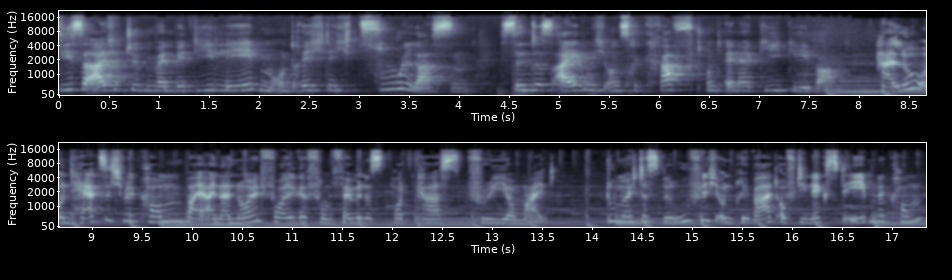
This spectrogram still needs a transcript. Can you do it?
diese Archetypen, wenn wir die leben und richtig zulassen, sind es eigentlich unsere Kraft- und Energiegeber. Hallo und herzlich willkommen bei einer neuen Folge vom Feminist Podcast Free Your Mind. Du möchtest beruflich und privat auf die nächste Ebene kommen?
